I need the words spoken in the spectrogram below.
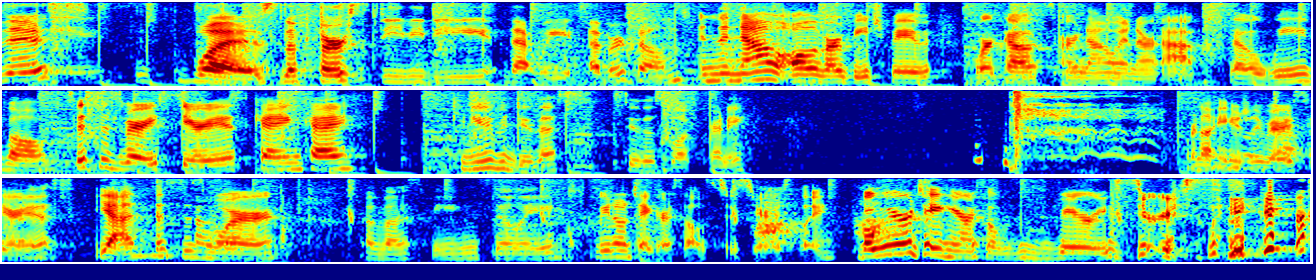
this was the first DVD that we ever filmed. And then now all of our Beach Babe workouts are now in our app. So we evolved. This is very serious, K and K. Can you even do this? Do this look, ready? We're not usually very serious. Yeah, this is more of us being silly. We don't take ourselves too seriously. But we were taking ourselves very seriously here.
